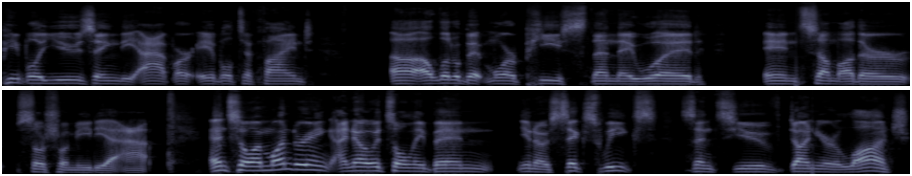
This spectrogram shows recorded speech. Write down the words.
people using the app are able to find uh, a little bit more peace than they would in some other social media app. And so I'm wondering, I know it's only been, you know, 6 weeks since you've done your launch,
